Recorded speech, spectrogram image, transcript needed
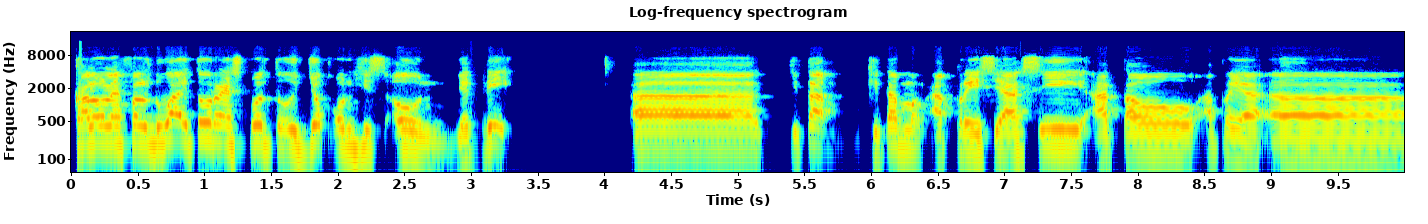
Kalau level 2 itu respond to a joke on his own. Jadi uh, kita kita mengapresiasi atau apa ya uh,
